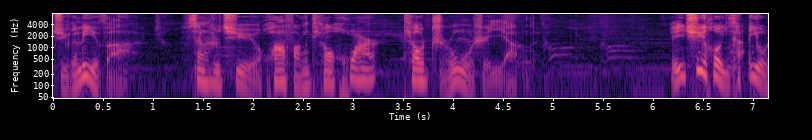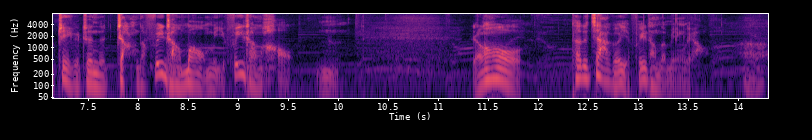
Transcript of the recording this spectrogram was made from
举个例子啊，像是去花房挑花挑植物是一样的。一去后，一看，哎呦，这个真的长得非常茂密，非常好，嗯。然后它的价格也非常的明了啊，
